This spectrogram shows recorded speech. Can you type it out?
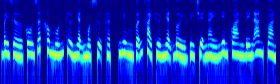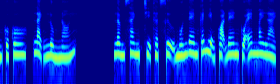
bây giờ cô rất không muốn thừa nhận một sự thật nhưng vẫn phải thừa nhận bởi vì chuyện này liên quan đến an toàn của cô, lạnh lùng nói. Lâm xanh, chị thật sự muốn đem cái miệng quạ đen của em may lại.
